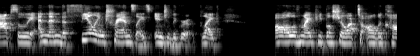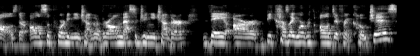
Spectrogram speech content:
Absolutely. And then the feeling translates into the group. Like all of my people show up to all the calls. They're all supporting each other. They're all messaging each other. They are because i work with all different coaches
